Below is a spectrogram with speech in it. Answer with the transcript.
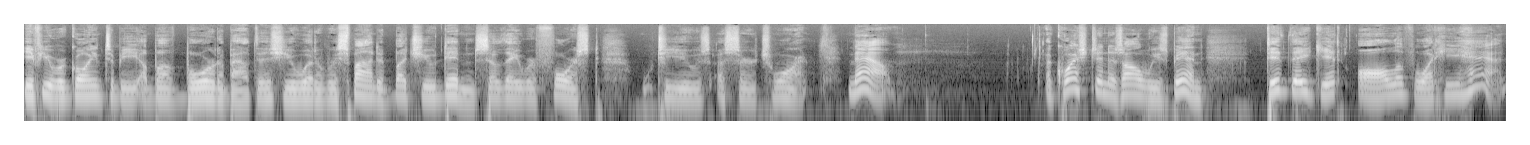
if you were going to be above board about this, you would have responded, but you didn't. So they were forced to use a search warrant. Now, a question has always been did they get all of what he had?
